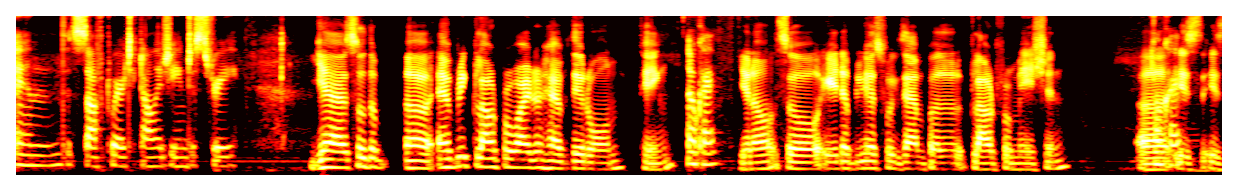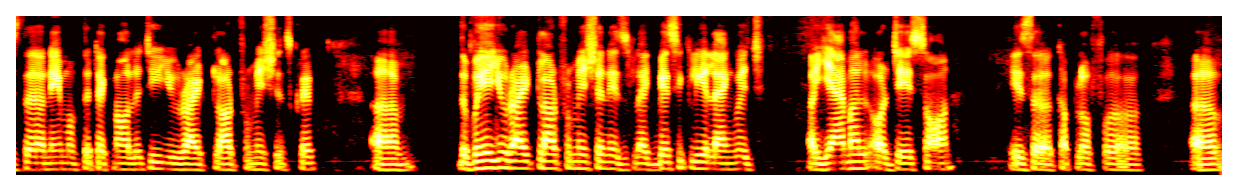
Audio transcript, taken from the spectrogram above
in the software technology industry? Yeah so the uh, every cloud provider have their own thing. Okay. You know so aws for example CloudFormation uh, okay. is is the name of the technology. You write CloudFormation script. Um, the way you write CloudFormation is like basically a language, a YAML or JSON is a couple of uh, uh,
